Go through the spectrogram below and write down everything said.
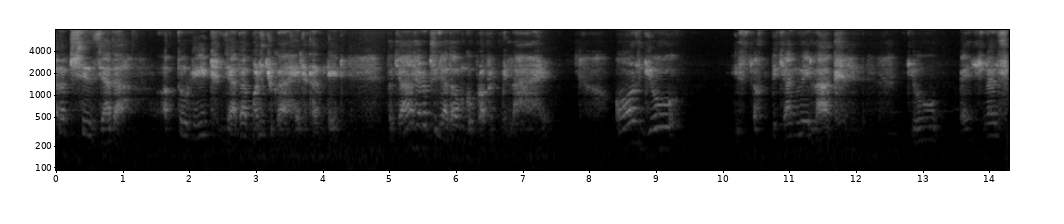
अरब से ज़्यादा, अब तो रेट ज़्यादा बढ़ चुका है रिटर्न रेट पचास अरब से ज़्यादा उनको प्रॉफिट मिल रहा है। और जो इस वक्त पचानवे लाख जो पेंशनर्स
